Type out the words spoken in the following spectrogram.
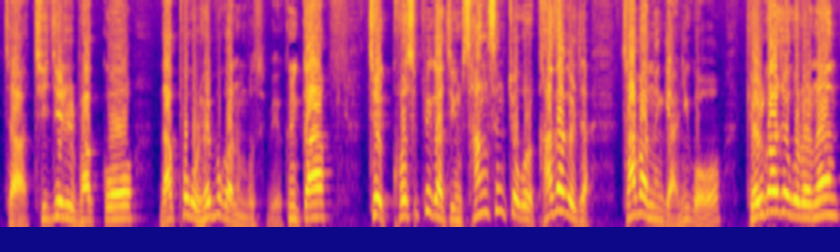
자, 지지를 받고 낙폭을 회복하는 모습이에요. 그러니까 즉 코스피가 지금 상승 쪽으로 가닥을 자, 잡았는 게 아니고 결과적으로는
